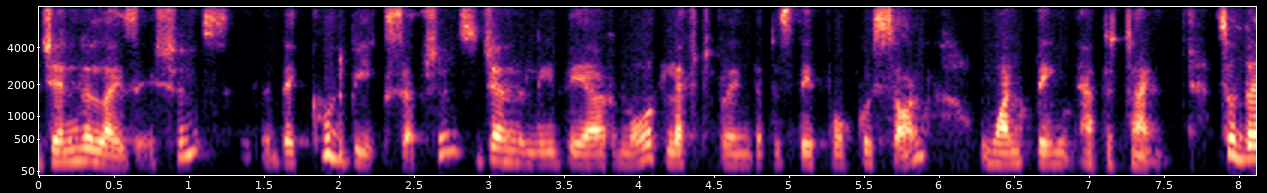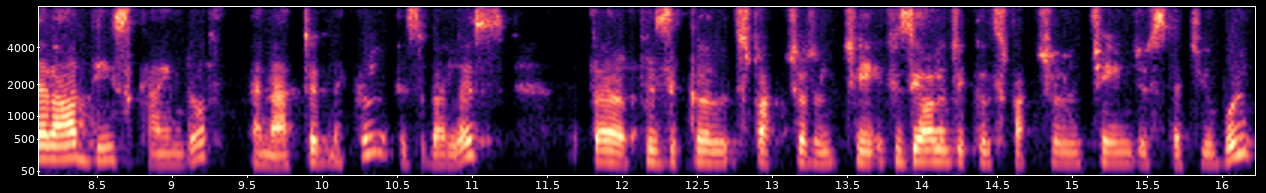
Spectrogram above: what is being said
generalizations. There could be exceptions. Generally they are more left brain that is they focus on one thing at a time. So there are these kind of anatomical as well as the physical structural physiological structural changes that you will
